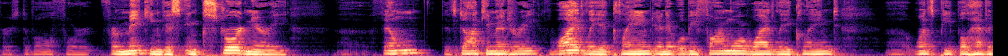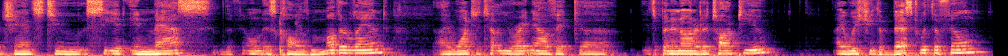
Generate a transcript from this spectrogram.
first of all, for, for making this extraordinary uh, film, this documentary, widely acclaimed, and it will be far more widely acclaimed once people have a chance to see it in mass. The film is called Motherland. I want to tell you right now, Vic, uh, it's been an honor to talk to you. I wish you the best with the film.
